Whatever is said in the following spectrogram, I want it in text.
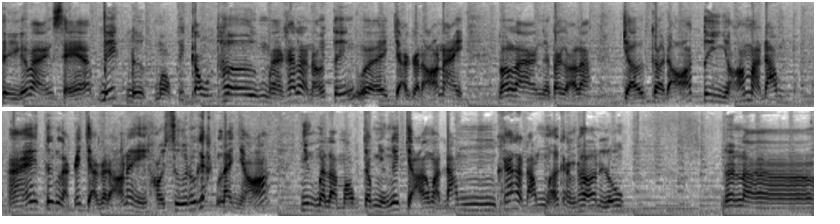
thì các bạn sẽ biết được một cái câu thơ mà khá là nổi tiếng về chợ cờ đỏ này. Đó là người ta gọi là chợ cờ đỏ tuy nhỏ mà đông. Ấy tức là cái chợ cờ đỏ này hồi xưa nó rất là nhỏ nhưng mà là một trong những cái chợ mà đông khá là đông ở Cần Thơ này luôn. Nên là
